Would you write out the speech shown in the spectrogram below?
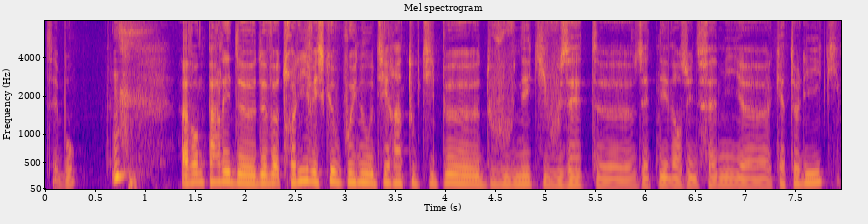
C'est beau. Avant de parler de, votre livre, est-ce que vous pouvez nous dire un tout petit peu d'où vous venez, qui vous êtes euh, Vous êtes né dans une famille euh, catholique?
